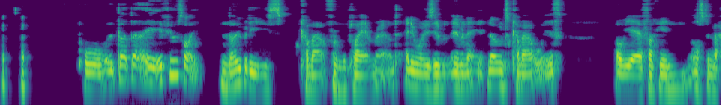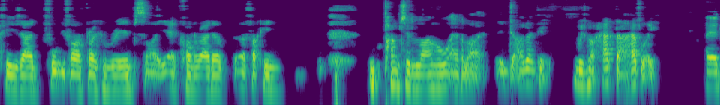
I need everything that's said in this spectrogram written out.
Poor, but but it feels like nobody's come out from the playing round. Anyone who's eliminated, no one's come out with, oh yeah, fucking Auston Matthews had 45 broken ribs, like, yeah, Conor had a, a fucking punctured lung or whatever. Like, I don't think we've not had that, have we? I heard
